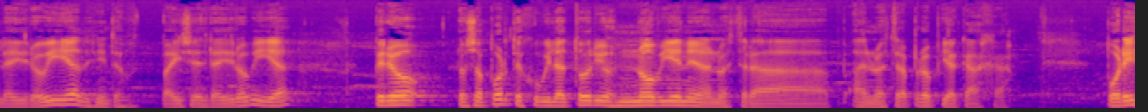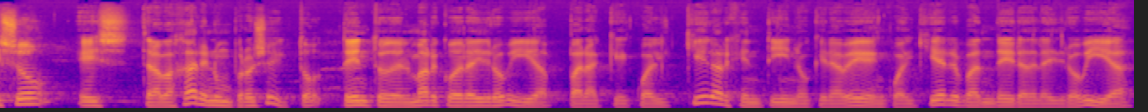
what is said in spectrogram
la hidrovía, distintos países de la hidrovía, pero los aportes jubilatorios no vienen a nuestra, a nuestra propia caja. Por eso es trabajar en un proyecto dentro del marco de la hidrovía para que cualquier argentino que navegue en cualquier bandera de la hidrovía,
